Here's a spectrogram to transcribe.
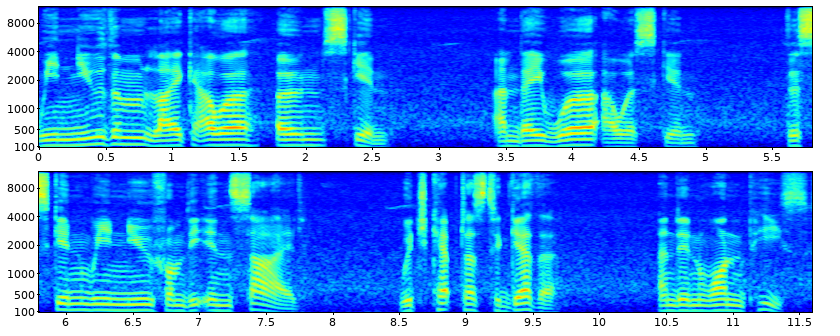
we knew them like our own skin, and they were our skin, the skin we knew from the inside, which kept us together and in one piece,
